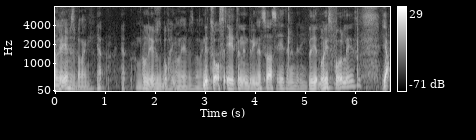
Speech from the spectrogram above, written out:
Van levensbelang. Ja. ja. Van levensbelang. Van levensbelang. Net zoals eten en drinken. Net zoals eten en drinken. Wil je het nog eens voorlezen? Ja.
